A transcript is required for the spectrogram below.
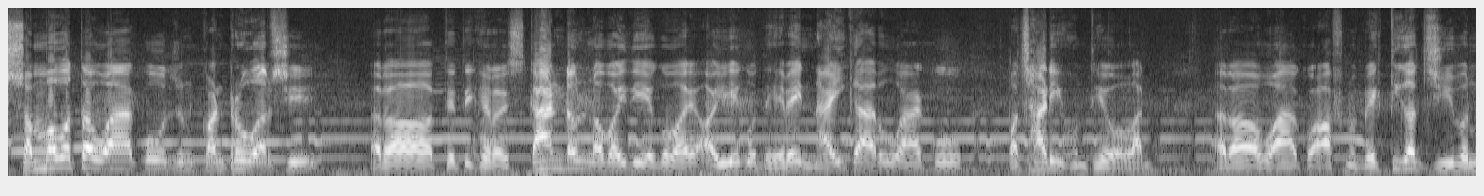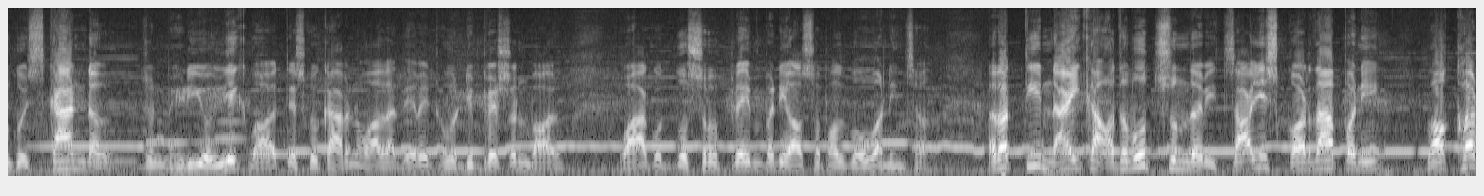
सम्भवतः उहाँको जुन कन्ट्रोभर्सी र त्यतिखेर स्क्यान्डल नभइदिएको भए अहिलेको धेरै नायिकाहरू उहाँको पछाडि हुन्थ्यो होलान्। र उहाँको आफ्नो व्यक्तिगत जीवनको स्क्यान्डल जुन भिडियो लिक भयो त्यसको कारण उहाँलाई धेरै ठुलो डिप्रेसन भयो। उहाँको दोस्रो प्रेम पनि असफल भयो भनिन्छ। र ती नायिका अद्भुत सुन्दरी चालिस गर्दा पनि भर्खर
